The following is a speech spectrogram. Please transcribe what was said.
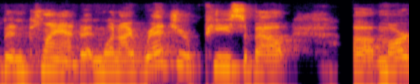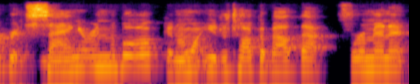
been planned. And when I read your piece about uh, Margaret Sanger in the book, and I want you to talk about that for a minute.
